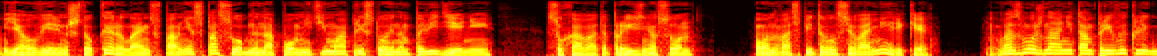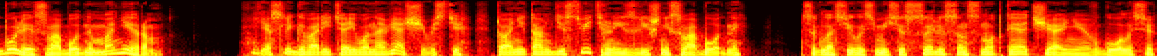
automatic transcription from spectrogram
Я уверен, что Кэролайн вполне способна напомнить ему о пристойном поведении, суховато произнес он. Он воспитывался в Америке. Возможно, они там привыкли к более свободным манерам. Если говорить о его навязчивости, то они там действительно излишне свободны, согласилась миссис Селлисон с ноткой отчаяния в голосе.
